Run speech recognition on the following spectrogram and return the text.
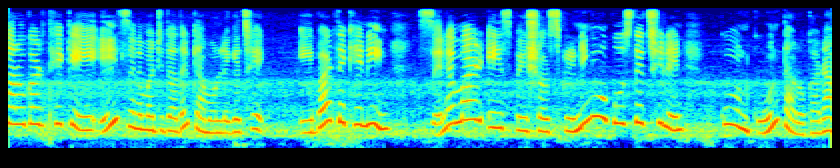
তারকার থেকে এই সিনেমাটি তাদের কেমন লেগেছে? এবার দেখে নিন সিনেমার এই স্পেশাল স্ক্রিনিংয়ে উপস্থিত ছিলেন কোন কোন তারকারা?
